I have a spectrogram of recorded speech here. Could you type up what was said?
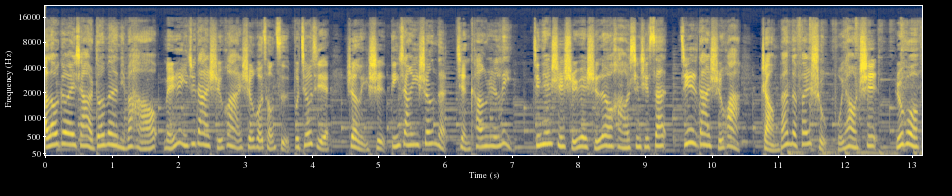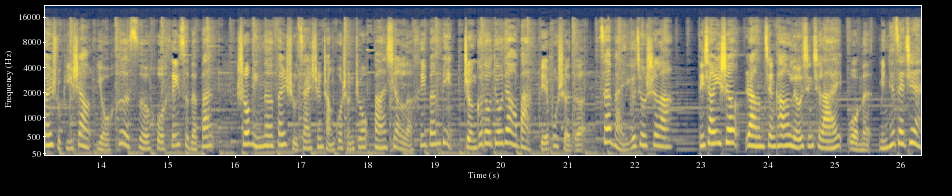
Hello，各位小耳朵们，你们好。每日一句大实话，生活从此不纠结。这里是丁香医生的健康日历。今天是十月十六号，星期三。今日大实话：长斑的番薯不要吃。如果番薯皮上有褐色或黑色的斑，说明呢番薯在生长过程中发现了黑斑病，整个都丢掉吧，别不舍得，再买一个就是啦。丁香医生让健康流行起来，我们明天再见。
